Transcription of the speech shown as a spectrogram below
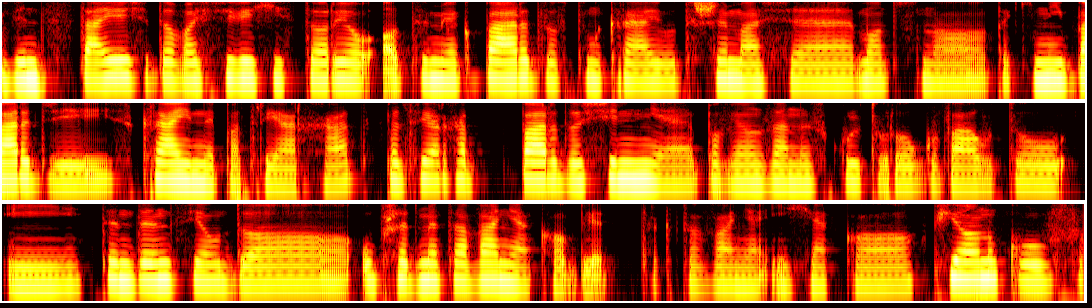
Więc staje się to właściwie historią o tym, jak bardzo w tym kraju trzyma się mocno taki najbardziej skrajny patriarchat. Patriarchat bardzo silnie powiązany z kulturą gwałtu i tendencją do uprzedmiotowania kobiet, traktowania ich jako pionków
